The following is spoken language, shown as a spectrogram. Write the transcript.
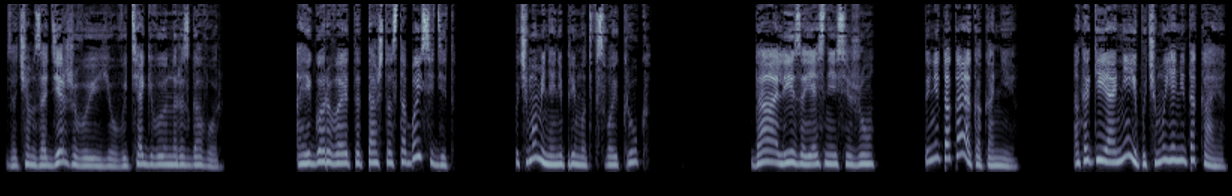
зачем задерживаю ее, вытягиваю на разговор. А Егорова это та, что с тобой сидит? Почему меня не примут в свой круг? «Да, Лиза, я с ней сижу. Ты не такая, как они». «А какие они и почему я не такая?»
